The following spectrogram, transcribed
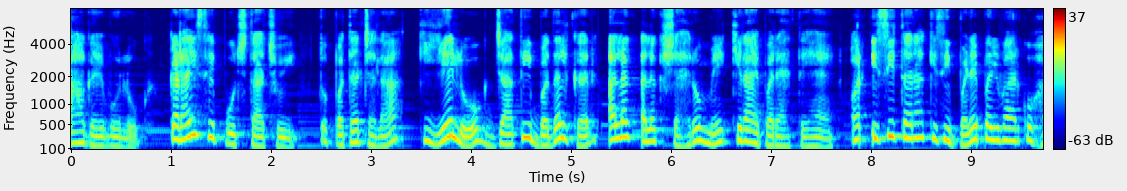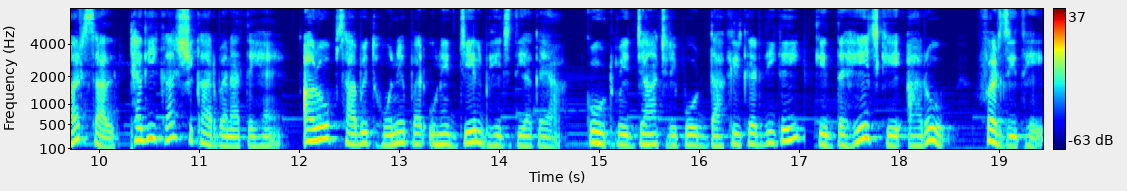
आ गए वो लोग। कड़ाई से पूछताछ हुई तो पता चला कि ये लोग जाति बदल कर अलग अलग शहरों में किराए पर रहते हैं और इसी तरह किसी बड़े परिवार को हर साल ठगी का शिकार बनाते हैं। आरोप साबित होने पर उन्हें जेल भेज दिया गया। कोर्ट में जाँच रिपोर्ट दाखिल कर दी गई कि दहेज के आरोप फर्जी थे।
